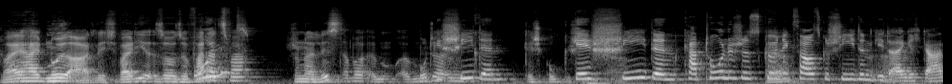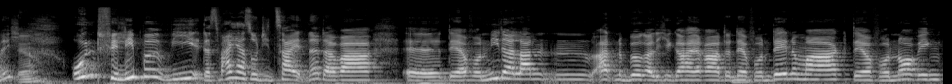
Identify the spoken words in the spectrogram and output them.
Weil halt nulladlig, weil die so, so Vater Und? zwar. Journalist, aber ähm, Mutter. Geschieden. Gesch oh, Geschieden. Katholisches Königshaus geschieden geht eigentlich gar nicht. Ja. Und Philippe, wie, das war ja so die Zeit, ne? Da war äh, der von Niederlanden, hat eine bürgerliche geheiratet, der von Dänemark, der von Norwegen.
